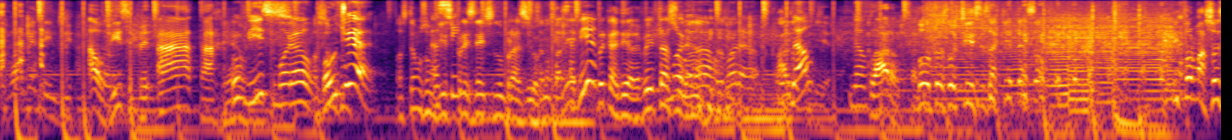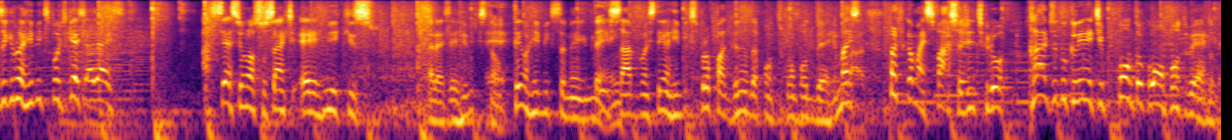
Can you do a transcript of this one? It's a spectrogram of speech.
Agora que eu entendi. ah, o vice-presidente. Ah, tá. O vice, Morão. Nós Bom um- dia. Nós temos um Assim. vice-presidente no Brasil. Você não sabia? Sabia? Brincadeira, ele tá zoando. Morão. Claro que Não? sabia. Não. Claro. Outras notícias aqui, atenção. Informações aqui no Remix Podcast, aliás. Acesse o nosso site, é Remix. Aliás, é Remix não. É. Tem o Remix também, ninguém Tem. sabe, mas tem a remixpropaganda.com.br. Mas, para ficar mais fácil, a gente criou radiodocliente.com.br.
